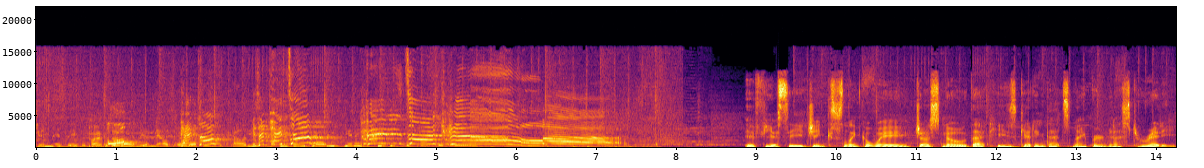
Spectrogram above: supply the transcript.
Jin is able to pick up Penta? Amelia. Now it's over for Vincaldi. Is it Penta? Vincaldi getting Penta kill! If you see Jinx slink away, just know that he's getting that sniper nest ready.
